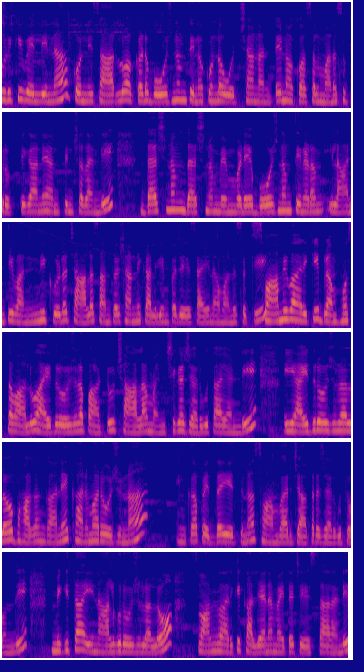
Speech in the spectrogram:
గుడికి వెళ్ళినా కొన్నిసార్లు అక్కడ భోజనం తినకుండా వచ్చానంటే నాకు అసలు మనసు తృప్తిగానే అనిపించదండి. దర్శనం దర్శనం వెంబడే భోజనం తినడం ఇలాంటివన్నీ కూడా చాలా సంతోషాన్ని కలిగింపజేశాయి నా మనసుకి. స్వామివారికి బ్రహ్మోత్సవాలు ఐదు రోజుల పాటు చాలా మంచిగా జరుగుతాయండి. ఈ ఐదు రోజులలో భాగంగానే కనుమ రోజున ఇంకా పెద్ద ఎత్తున స్వామివారి జాతర జరుగుతోంది. మిగతా ఈ నాలుగు రోజులలో స్వామివారికి కళ్యాణం అయితే చేస్తారండి.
